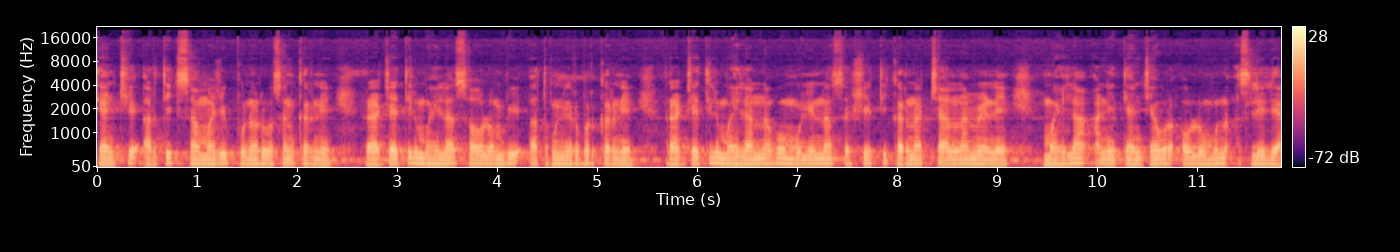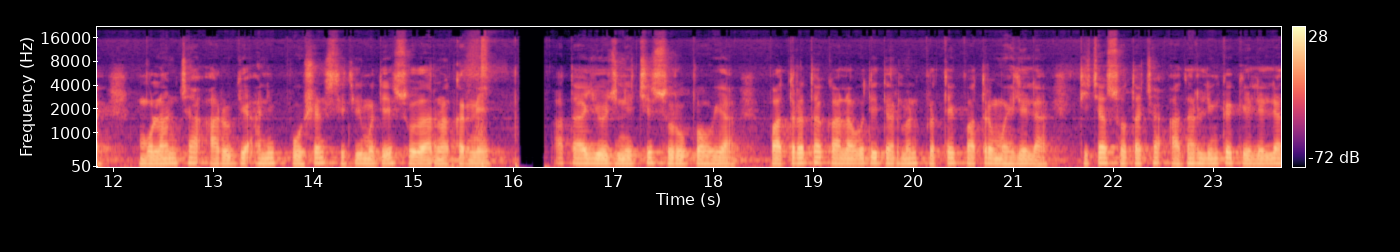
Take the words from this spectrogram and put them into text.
त्यांचे आर्थिक सामाजिक पुनर्वसन करणे, राज्यातील महिला स्वावलंबी आत्मनिर्भर करणे, राज्यातील महिलांना व मुलींना सशक्तीकरणात चालना मिळणे, महिला आणि त्यांच्यावर अवलंबून असलेल्या मुलांच्या आरोग्य आणि पोषण स्थितीमध्ये सुधारणा करणे. आता योजनेचे स्वरूप पाहूया. पात्रता कालावधी दरम्यान प्रत्येक पात्र महिलेला तिच्या स्वतःच्या आधार लिंक केलेल्या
